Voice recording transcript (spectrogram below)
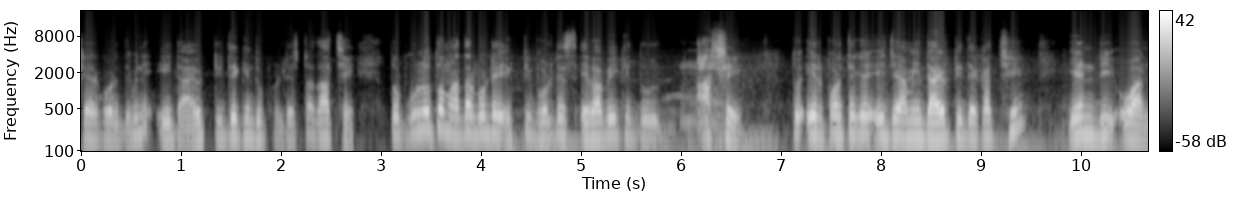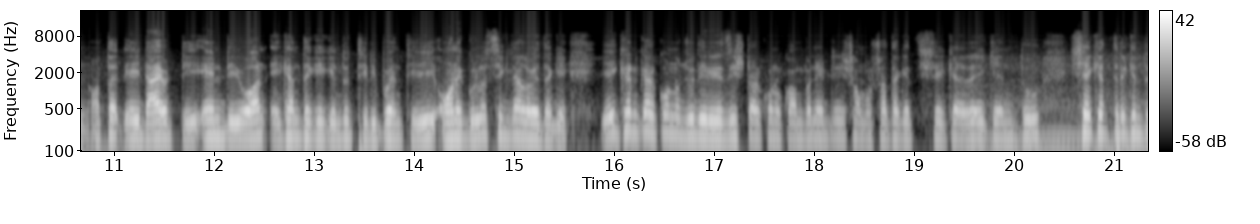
শেয়ার করে দেবেন। এই ডায়োডটিতে কিন্তু ভোল্টেজটা যাচ্ছে। তো মূলত মাদারবোর্ডে একটি ভোল্টেজ এভাবেই কিন্তু আসে। তো এরপর থেকে এই যে আমি ডায়োডটি দেখাচ্ছি এনডি ওয়ান অর্থাৎ এই ডায়োডটি এনডি ওয়ান এখান থেকে কিন্তু থ্রি পয়েন্ট থ্রি অনেকগুলো সিগন্যাল হয়ে থাকে। এইখানকার কোনো যদি রেজিস্টার কোনো কোম্পানির সমস্যা থাকে সেক্ষেত্রে কিন্তু সেক্ষেত্রে কিন্তু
